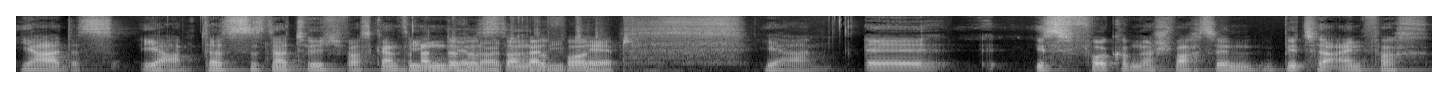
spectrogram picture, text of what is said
Ja, das, ja, das ist natürlich was ganz wegen der anderes dann sofort. Neutralität. Ja, äh, ist vollkommener Schwachsinn. Bitte einfach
